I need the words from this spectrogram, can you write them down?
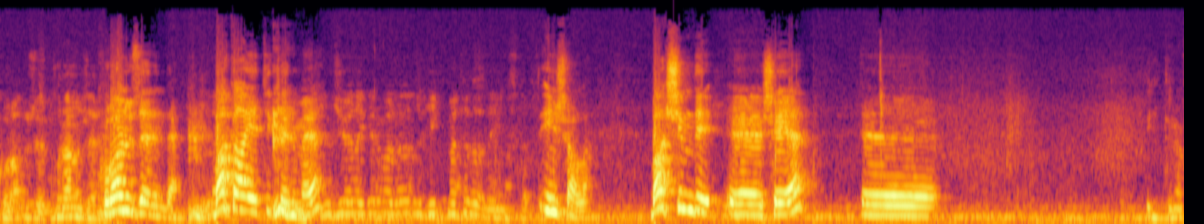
Kur'an üzerinde. Kur'an üzerine. Kur'an üzerinde. Bak ayeti kerimeye. İkinci yöne girmeden önce hikmete de değin istedim. İnşallah. Bak şimdi e, şeye e, İhtilaf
